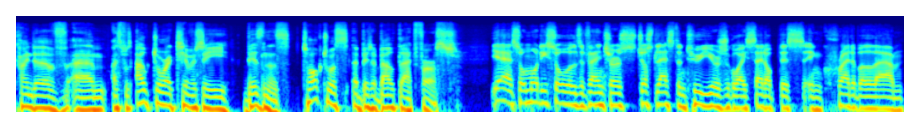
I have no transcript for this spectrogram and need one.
kind of, um, I suppose, outdoor activity business. Talk to us a bit about that first. Yeah, so Muddy Souls Adventures, just less than two years ago, I set up this incredible um,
